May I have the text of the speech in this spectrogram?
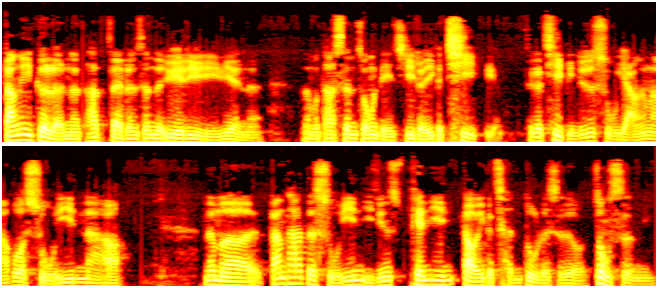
当一个人呢，他在人生的阅历里面呢，那么他身中累积了一个气柄。这个气柄就是属阳啊，或属阴呐啊。那么，当他的属阴已经偏阴到一个程度的时候，纵使你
